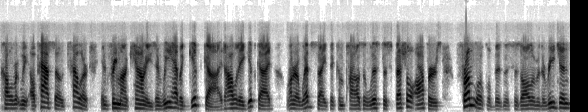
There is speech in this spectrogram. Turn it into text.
Colorado, we, El Paso, Teller, and Fremont counties, and we have a gift guide, holiday gift guide on our website that compiles a list of special offers from local businesses all over the region.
